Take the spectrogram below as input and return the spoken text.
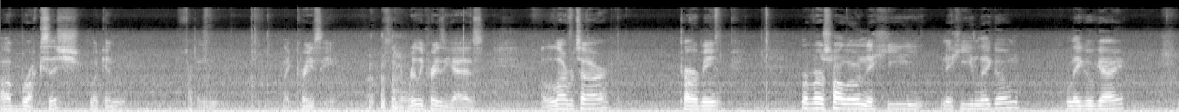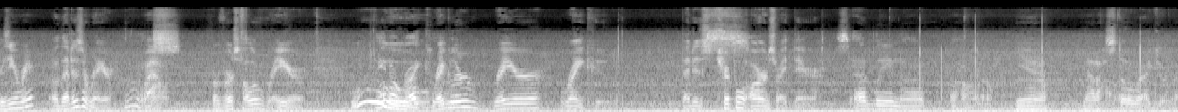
A Bruxish, looking fucking like crazy. It's looking really crazy, guys. A Larvitar, Carbine, Reverse Holo Nahi Nahi Lego, Lego guy. Is he a rare? Oh, that is a rare. Yes. Reverse Holo rare. Ooh, Raikou. regular rare Raikou. That is triple R's right there. Sadly, not a holo. Yeah, not a holo. Still Raikou though. Still is.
